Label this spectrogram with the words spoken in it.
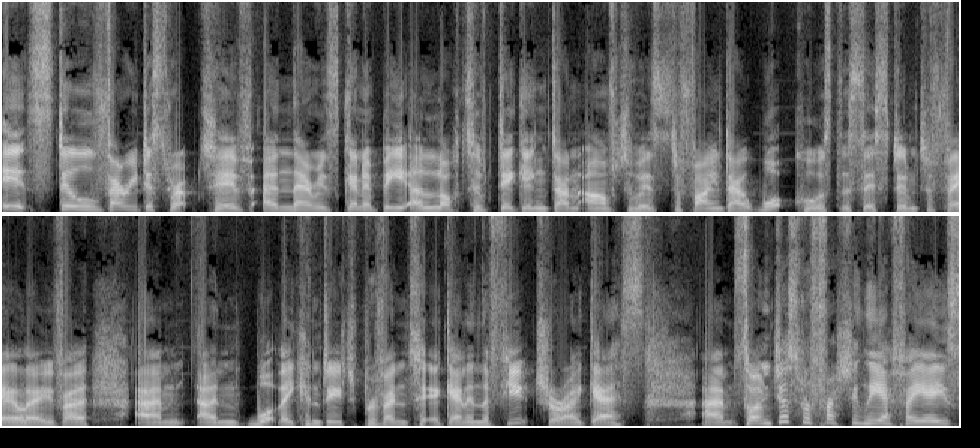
it's still very disruptive. And there is going to be a lot of digging done afterwards to find out what caused the system to fail over um, and what they can do to prevent it again in the future, I guess. Um, so I'm just refreshing the FAA's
